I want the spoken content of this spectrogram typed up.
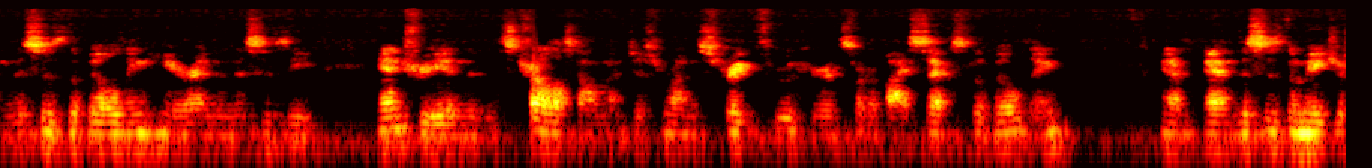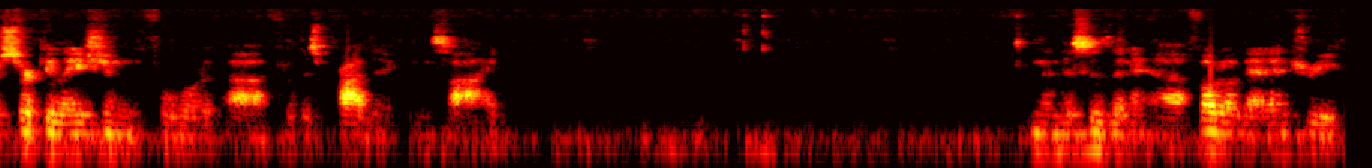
And this is the building here, and then this is the entry, and this trellis element just runs straight through here and sort of bisects the building. And, and this is the major circulation for uh, for this project inside. And then this is a uh, photo of that entry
